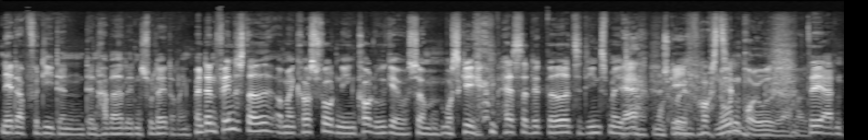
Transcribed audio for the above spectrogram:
Netop fordi den, den har været lidt en soldaterdrink. Men den findes stadig, og man kan også få den i en kold udgave, som måske passer lidt bedre til din smag. Ja, måske. Nu er den prøvet i hvert fald. Det er den.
